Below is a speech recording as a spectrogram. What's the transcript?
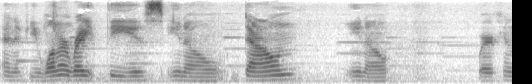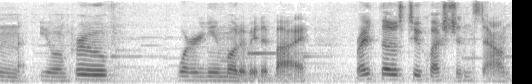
And if you want to write these, you know, down, you know, where can you improve? what are you motivated by? Write those two questions down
